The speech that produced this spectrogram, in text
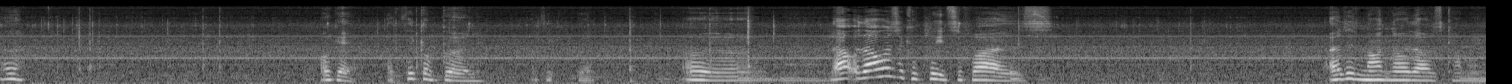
Uh. Okay, I think I'm good. I think I'm good. Uh, that, that was a complete surprise. I did not know that was coming.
